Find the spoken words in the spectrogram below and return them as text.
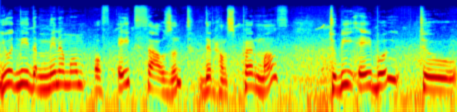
you would need a minimum of 8000 dirhams per month to be able to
